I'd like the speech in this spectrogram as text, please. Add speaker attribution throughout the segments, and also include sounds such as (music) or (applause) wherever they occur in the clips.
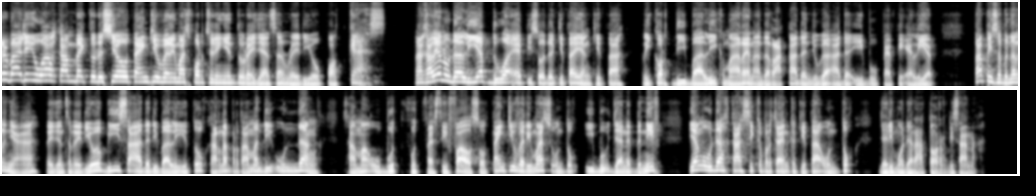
Speaker 1: everybody, welcome back to the show. Thank you very much for tuning in to Ray Jensen Radio Podcast. Nah kalian udah lihat dua episode kita yang kita record di Bali kemarin. Ada Raka dan juga ada Ibu Patty Elliot. Tapi sebenarnya Ray Jensen Radio bisa ada di Bali itu karena pertama diundang sama Ubud Food Festival. So thank you very much untuk Ibu Janet Denif yang udah kasih kepercayaan ke kita untuk jadi moderator di sana.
